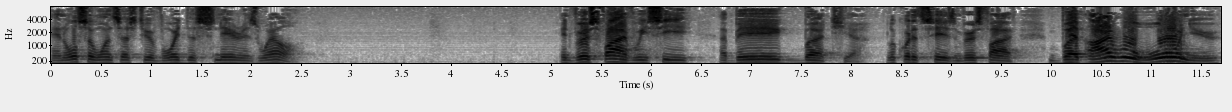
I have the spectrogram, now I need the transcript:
and also wants us to avoid this snare as well. In verse 5, we see a big but here. Look what it says in verse 5. But I will warn you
